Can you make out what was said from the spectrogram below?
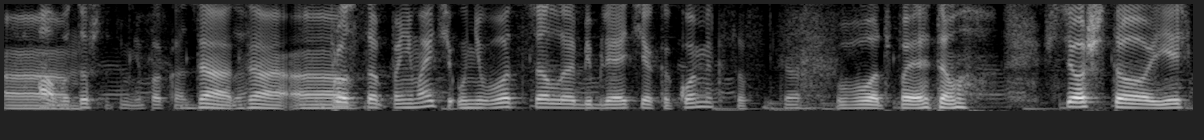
А, Ам, вот то, что ты мне показывал. Да, да. а, Просто, понимаете, у него целая библиотека комиксов, да. вот, поэтому все, что есть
